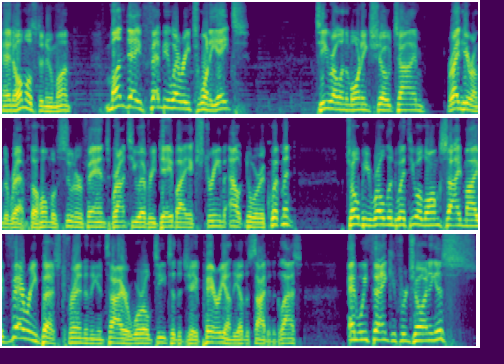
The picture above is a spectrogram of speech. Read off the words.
and almost a new month. Monday, February 28th. T Row in the Morning Show time, right here on the ref, the home of Sooner fans, brought to you every day by Extreme Outdoor Equipment. Toby Rowland with you alongside my very best friend in the entire world, T to the J Perry on the other side of the glass. And we thank you for joining us.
